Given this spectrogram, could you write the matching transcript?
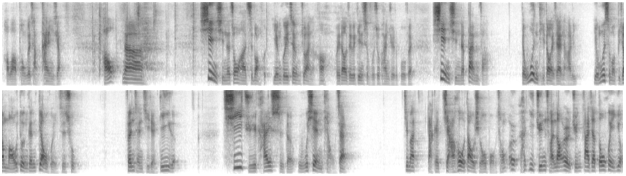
好不好？捧个场看一下。好，那现行的中华之棒回言归正传了哈，回到这个电视辅助判决的部分，现行的办法的问题到底在哪里？有没有什么比较矛盾跟吊诡之处？分成几点，第一个，七局开始的无限挑战。起码打个假货到修补，从二一军传到二军，大家都会用。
